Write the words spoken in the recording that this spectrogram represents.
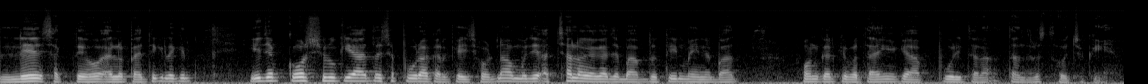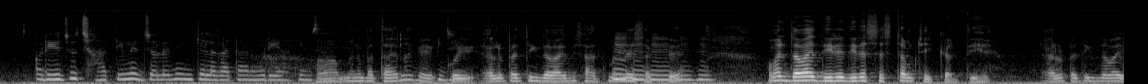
ले सकते हो एलोपैथिक, लेकिन ये जब कोर्स शुरू किया है तो इसे पूरा करके ही छोड़ना। और मुझे अच्छा लगेगा जब आप दो, तीन महीने बाद फ़ोन करके बताएँगे कि आप पूरी तरह तंदुरुस्त हो चुकी हैं। और ये जो छाती में जलन इनके लगातार हो रही है हकीम हाँ मैंने बताया ना कि कोई एलोपैथिक दवाई भी साथ में हम्म, ले हम्म, सकते हम्म, हैं। हमारी दवाई धीरे धीरे सिस्टम ठीक करती है। एलोपैथिक दवाई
